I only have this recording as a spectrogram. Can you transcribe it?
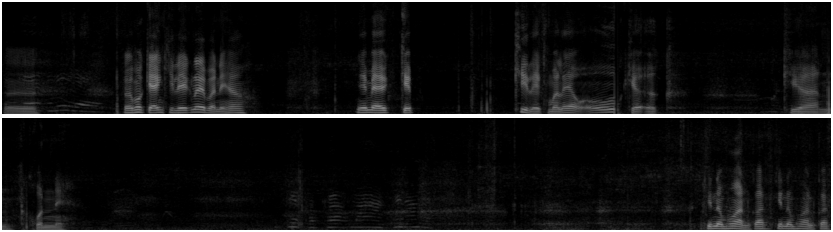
เออนี่แหละเออมาแกงขี้เล็กเลยบัดนี้เฮานี่แม่เก็บขี้เหล็กมาแล้ว โอ้เคียเอิกเคียนคนนี่เก็บกระทะมาแค่นั้นแหละกินน้ำห้อนก่อน กินน้ำห้อนก่อน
